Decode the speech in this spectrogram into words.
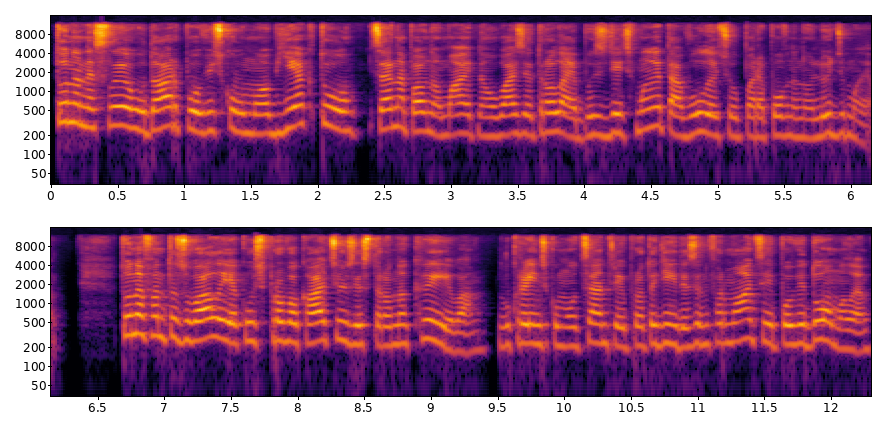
То нанесли удар по військовому об'єкту. Це напевно мають на увазі тролейбус з дітьми та вулицю переповнену людьми. То нафантазували якусь провокацію зі сторони Києва. В українському центрі протидії дезінформації повідомили,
